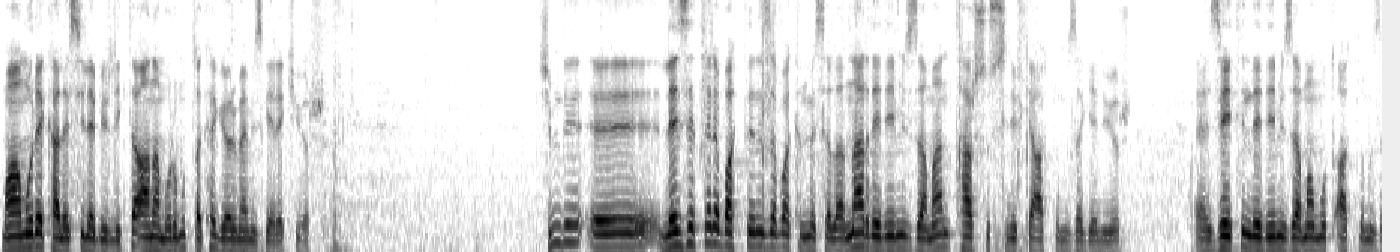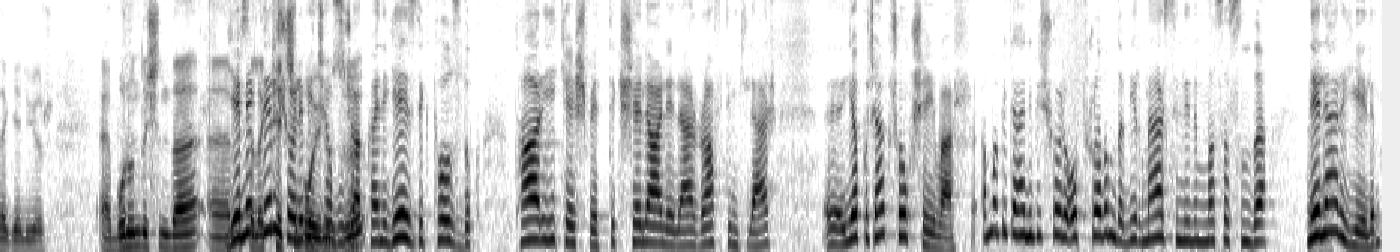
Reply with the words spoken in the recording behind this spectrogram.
Mamure Kalesi ile birlikte Anamur'u mutlaka görmemiz gerekiyor. Şimdi e, lezzetlere baktığınızda bakın mesela nar dediğimiz zaman Tarsus Silifke aklımıza geliyor. E, zeytin dediğimiz zaman Mut aklımıza geliyor. E, bunun dışında e, mesela keçi şöyle bir boynuzu. çabucak. Hani gezdik, tozduk, tarihi keşfettik, şelaleler, raftingler. e, yapacak çok şey var. Ama bir de hani bir şöyle oturalım da bir Mersinli'nin masasında neler yiyelim?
